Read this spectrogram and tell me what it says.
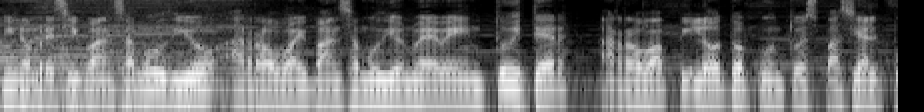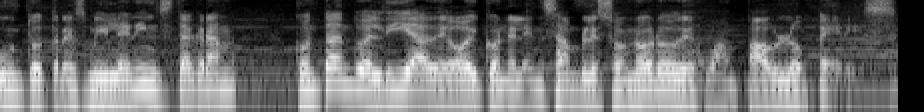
Mi nombre es Iván Zamudio, arroba Iván Zamudio 9 en Twitter, arroba piloto.espacial.3000 en Instagram, contando el día de hoy con el ensamble sonoro de Juan Pablo Pérez.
